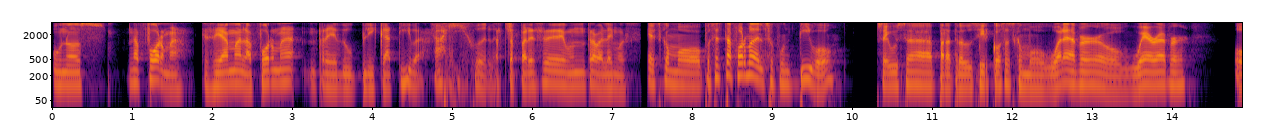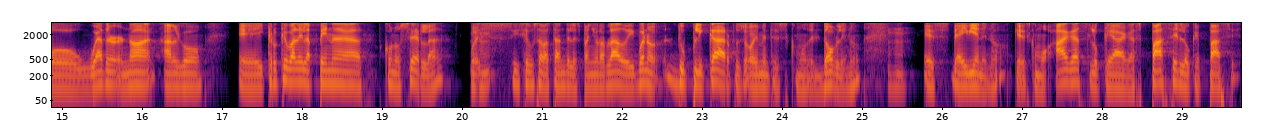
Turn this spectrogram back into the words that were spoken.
unos, una forma que se llama la forma reduplicativa. Ah, hijo de la Hasta parece un trabalenguas. Es como, pues esta forma del subjuntivo se usa para traducir cosas como whatever o wherever o whether or not, algo. Eh, y creo que vale la pena conocerla, pues sí se usa bastante el español hablado. Y bueno, duplicar, pues obviamente es como del doble, ¿no? Ujú. Es de ahí viene, ¿no? Que es como hagas lo que hagas, pase lo que pase,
